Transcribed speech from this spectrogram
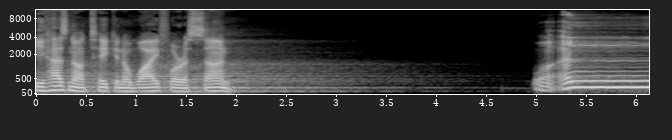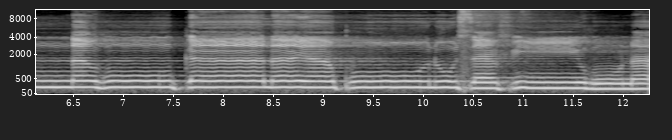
He has not taken a wife or a son. وأنه كان يقول سفيهنا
